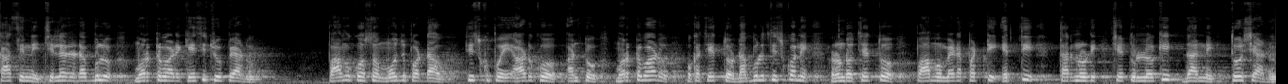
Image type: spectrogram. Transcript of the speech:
కాసిన్ని చిల్లర డబ్బులు మొరటువాడికేసి చూపాడు. పాము కోసం మోజుపడ్డావు తీసుకుపోయి ఆడుకో అంటూ మొరటువాడు ఒక చేత్తో డబ్బులు తీసుకొని రెండో చేత్తో పాము మెడపట్టి ఎత్తి తరుణుడి చేతుల్లోకి దాన్ని తోశాడు.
